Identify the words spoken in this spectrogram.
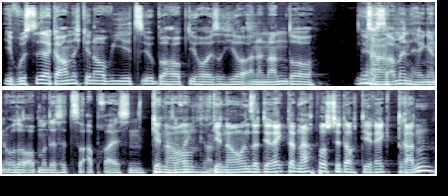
ihr wusstet ja gar nicht genau, wie jetzt überhaupt die Häuser hier aneinander ja. zusammenhängen oder ob man das jetzt so abreißen Genau, genau. Unser direkter Nachbar steht auch direkt dran.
